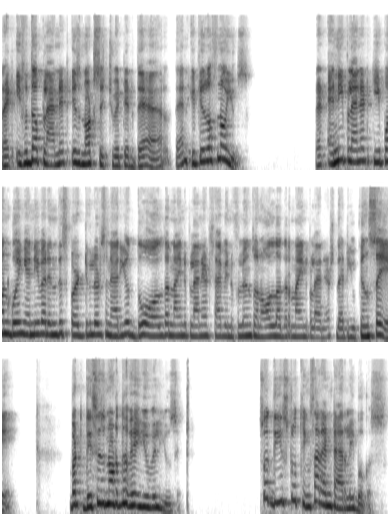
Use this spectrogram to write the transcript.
Right? If the planet is not situated there, then it is of no use. Right? Any planet keep on going anywhere in this particular scenario, though all the nine planets have influence on all the other nine planets that you can say, but this is not the way you will use it. So these two things are entirely bogus.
